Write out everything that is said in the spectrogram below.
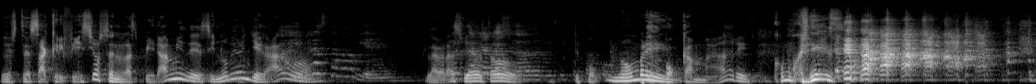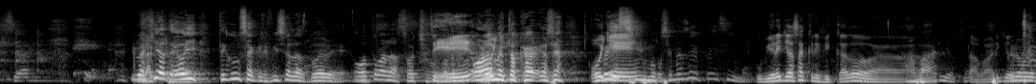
este, sacrificios en las pirámides y no hubieran llegado. Hubiera estado bien. La verdad, si hubiera estado de po-. No, hombre. de poca madre. ¿Cómo crees? Imagínate, hoy tengo un sacrificio a las 9, otro a las 8. Sí, ahora oye. me toca, o sea, Oye. pésimo, se me hace pésimo. Hubiera ya sacrificado a, A varios. ¿eh? A varios. Pero,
